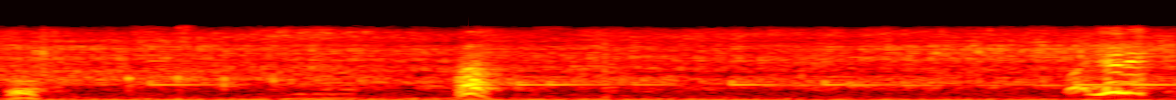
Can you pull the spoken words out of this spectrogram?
Ah. Ah. What you?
